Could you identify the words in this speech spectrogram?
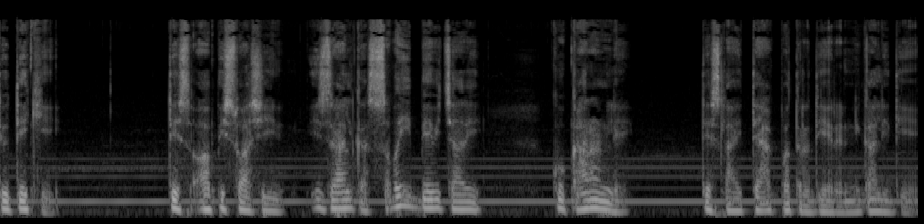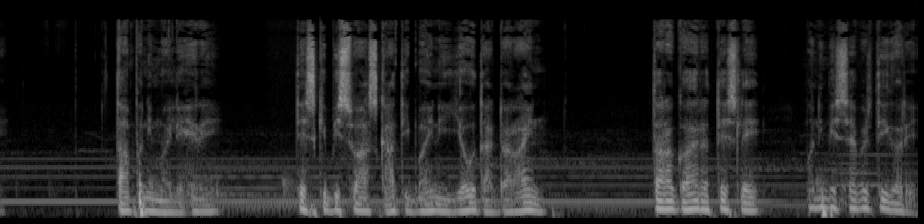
त्यो देखी। त्यस अविश्वासी इजरायलका सबै बेविचारीको कारणले त्यसलाई त्यागपत्र दिएर निकालिदिए। तापनि मैले हेरेँ त्यसकी विश्वासघाती बहिनी यौदा डराइन् तर गएर त्यसले पनि वेश्यावृत्ति गरे।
